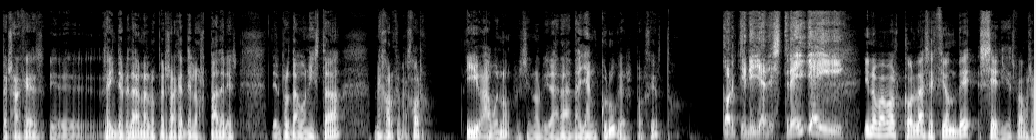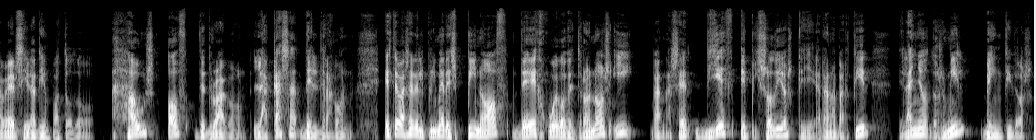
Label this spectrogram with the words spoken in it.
personajes, eh, se interpretaban a los personajes de los padres del protagonista, mejor que mejor. Y, ah, bueno, pues sin olvidar a Diane Kruger, por cierto. Cortinilla de estrella y... Y nos vamos con la sección de series. Vamos a ver si da tiempo a todo. House of the Dragon, la casa del dragón. Este va a ser el primer spin-off de Juego de Tronos y van a ser 10 episodios que llegarán a partir del año 2022.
